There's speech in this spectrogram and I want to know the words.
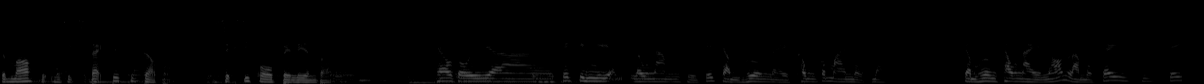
the market is expected to double to 64 billion dollars. theo tôi à, cái kinh nghiệm lâu năm thì cái trầm hương sau này nó là một cái cái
